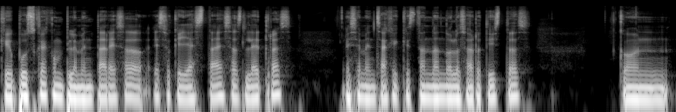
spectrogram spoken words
que busca complementar eso, que ya está, esas letras, ese mensaje que están dando los artistas con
